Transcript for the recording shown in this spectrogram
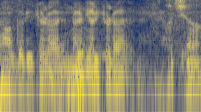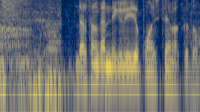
हाँ घड़ी चढ़ाए नारियल चढ़ाए अच्छा। दर्शन करने के लिए जो पहुँचते हैं भक्त तो?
